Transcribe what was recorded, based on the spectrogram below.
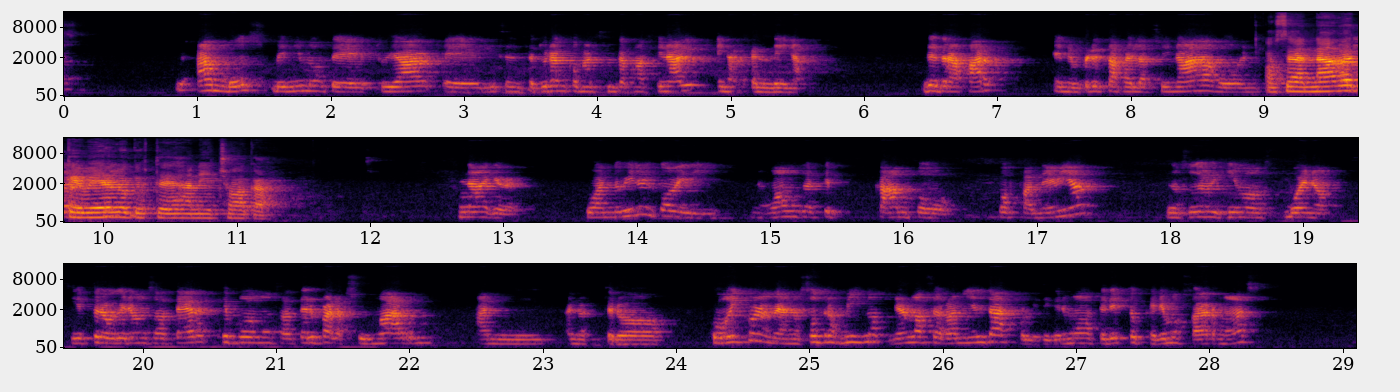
ambos, venimos de estudiar eh, licenciatura en comercio internacional en Argentina, de trabajar en empresas relacionadas o en... O sea, nada que ver a lo que ustedes han hecho acá. Nada que ver. Cuando viene el COVID y nos vamos a este campo post pandemia, nosotros dijimos, bueno, si esto lo queremos hacer, ¿qué podemos hacer para sumar a, a nuestro currículum a nosotros mismos, tener más herramientas, porque si queremos hacer esto, queremos saber más,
